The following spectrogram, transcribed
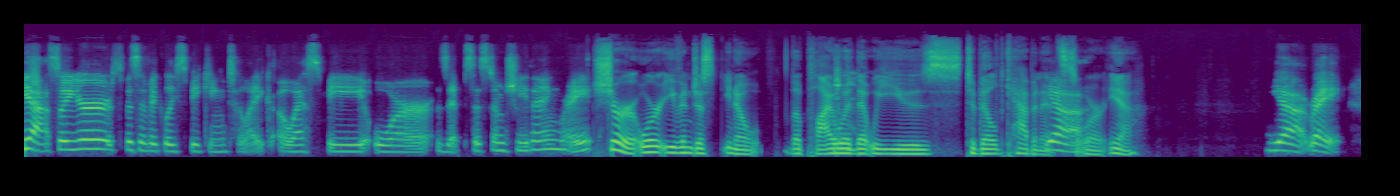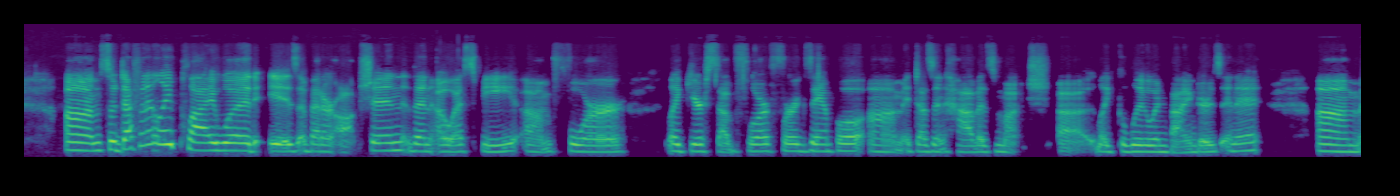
Yeah, so you're specifically speaking to like OSB or zip system sheathing, right? Sure, or even just, you know, the plywood that we use to build cabinets yeah. or yeah. Yeah, right. Um, so definitely plywood is a better option than OSB um, for like your subfloor, for example. Um, it doesn't have as much uh, like glue and binders in it. Um,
